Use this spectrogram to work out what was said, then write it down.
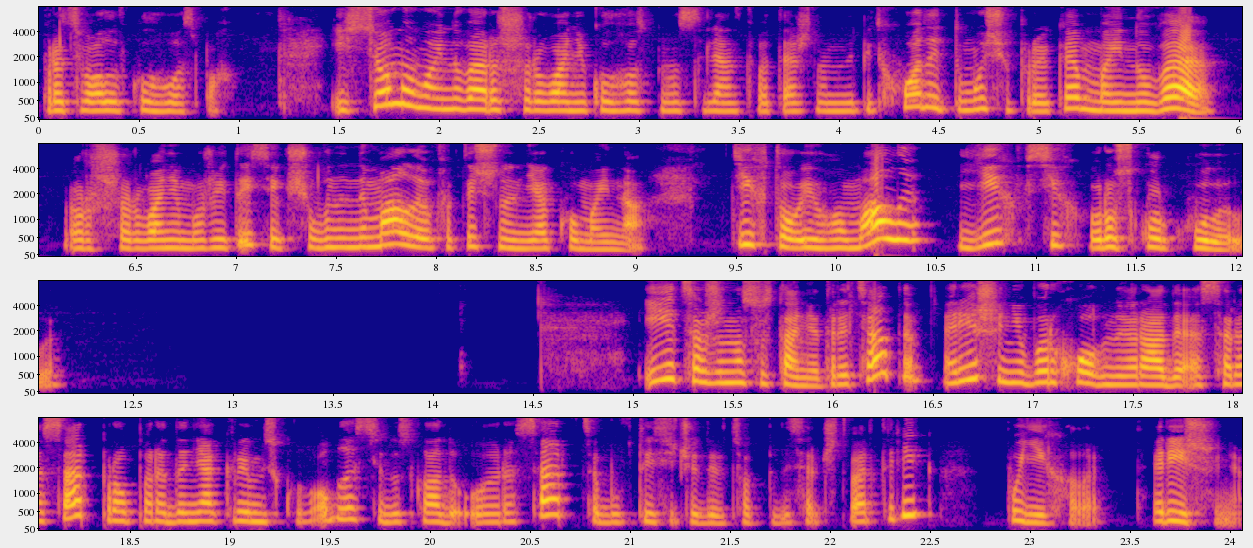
працювали в колгоспах. І сьоме майнове розшарування колгоспного селянства теж нам не підходить, тому що про яке майнове розшарування може йтися, якщо вони не мали фактично ніякого майна. Ті, хто його мали, їх всіх розкуркулили. І це вже нас останнє 30-те. Рішення Верховної Ради СРСР про передання Кримської області до складу УРСР, це був 1954 рік. Поїхали. Рішення.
